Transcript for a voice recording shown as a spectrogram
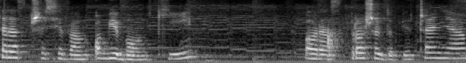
Teraz przesiewam obie bąki oraz proszek do pieczenia.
